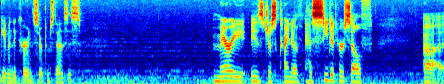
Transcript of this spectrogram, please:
given the current circumstances. Mary is just kind of has seated herself uh,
